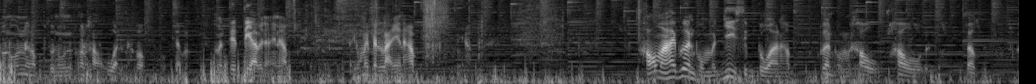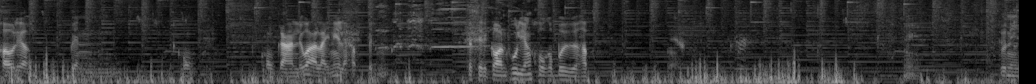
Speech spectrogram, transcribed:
ตัวนู้นนะครับตัวนู้นค่อนข้างอ้วนนะครับแต่มันเตี้ยๆไปหน่อยนะครับ แต่ก็ไม่เป็นไรนะครับ เขามาให้เพื่อนผมยี่สิบตัวนะครับ เพื่อนผมเข้าเข้าแบบเขาเรียกเป็นโครงโครงการหรือว่าอะไรนี่แหละครับ เป็นเกษตรกรผู้เลี้ยงโคกระบือครับนี่ตัวนี้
